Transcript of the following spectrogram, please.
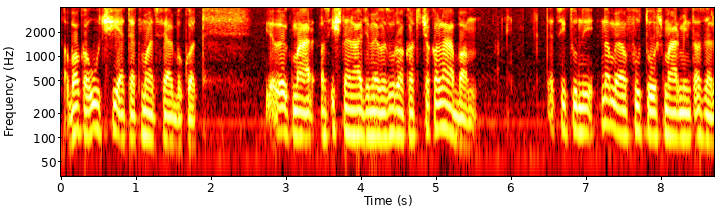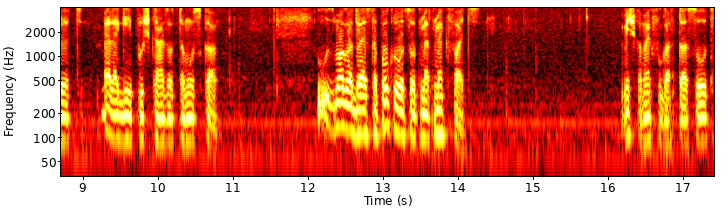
A baka úgy sietett, majd felbukott. Jövök már, az Isten áldja meg az urakat, csak a lábam. Tetszik tudni, nem olyan futós már, mint azelőtt. Belegépuskázott a muszka. Húz magadra ezt a pokrócot, mert megfagysz. Miska megfogadta a szót,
